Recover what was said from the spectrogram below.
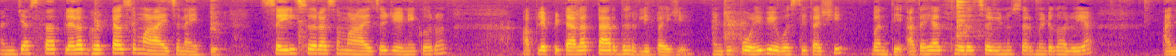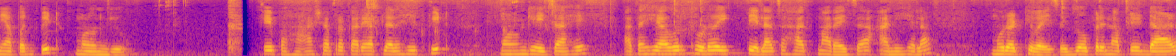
आणि जास्त आपल्याला घट्ट असं मळायचं नाही पीठ. सैलसर असं मळायचं जेणेकरून आपल्या पिठाला तार धरली पाहिजे. म्हणजे पोळी व्यवस्थित अशी बनते. आता ह्यात थोडं चवीनुसार मीठ घालूया आणि आपण पीठ मळून घेऊ. हे पहा अशा प्रकारे आपल्याला हे पीठ मळून घ्यायचं आहे. आता ह्यावर थोडं एक तेलाचा हात मारायचा आणि ह्याला मुरत ठेवायचं. जोपर्यंत आपली डाळ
